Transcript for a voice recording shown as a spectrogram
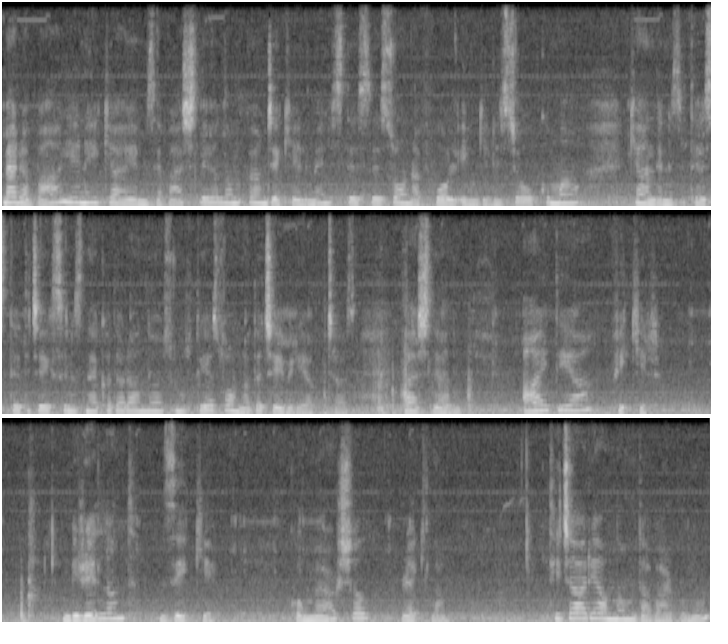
Merhaba, yeni hikayemize başlayalım. Önce kelime listesi, sonra full İngilizce okuma. Kendinizi test edeceksiniz ne kadar anlıyorsunuz diye. Sonra da çeviri yapacağız. Başlayalım. Idea, fikir. Brilliant, zeki. Commercial, reklam. Ticari anlamı da var bunun.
